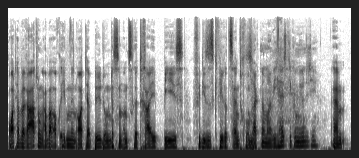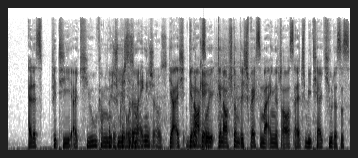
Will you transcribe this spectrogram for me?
Ort der Beratung, aber auch eben einen Ort der Bildung. Das sind unsere drei Bs für dieses queere Zentrum. Sag nochmal, wie heißt die Community? Ähm, LSBTIQ-Community. Du sprichst das oder- immer Englisch aus. ja, ich, genau, Okay. so, genau, stimmt. Ich spreche es mal Englisch aus. LGBTIQ, das ist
